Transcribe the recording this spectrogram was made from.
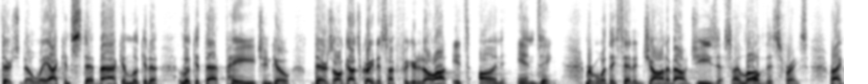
There's no way I can step back and look at a look at that page and go, there's all God's greatness. I figured it all out. It's unending. Remember what they said in John about Jesus. I love this phrase, right?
